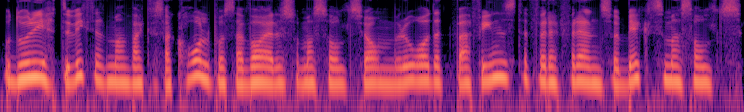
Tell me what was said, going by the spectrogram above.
Och då är det jätteviktigt att man faktiskt har koll på så här, vad är det som har sålts i området, vad finns det för referensobjekt som har sålts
